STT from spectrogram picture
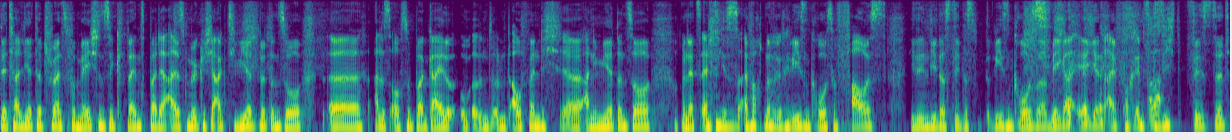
detaillierte Transformation-Sequenz, bei der alles Mögliche aktiviert wird und so. Äh, alles auch super geil und, und aufwendig äh, animiert und so. Und letztendlich ist es einfach nur eine riesengroße Faust, die, die, das, die das riesengroße Mega-Alien einfach ins Aber- Gesicht fistet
